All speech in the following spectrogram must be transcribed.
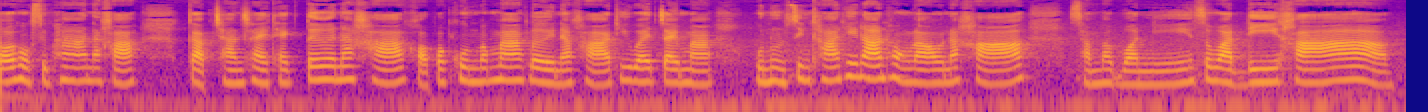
2565 นะคะ กับชานชัยแท็กเตอร์นะคะ ขอบพระคุณมาก ๆ เลยนะคะ ที่ไว้ใจมาอุดหนุนสินค้าที่ร้านของเรานะคะสำหรับวันนี้ สวัสดีค่ะ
